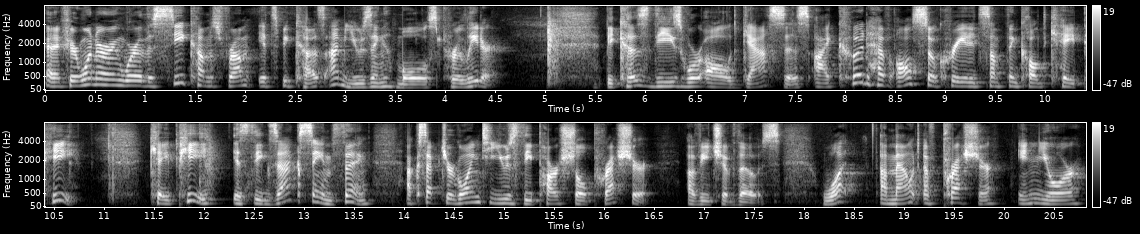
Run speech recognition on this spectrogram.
And if you're wondering where the C comes from, it's because I'm using moles per liter. Because these were all gases, I could have also created something called Kp. Kp is the exact same thing, except you're going to use the partial pressure of each of those. What amount of pressure in your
